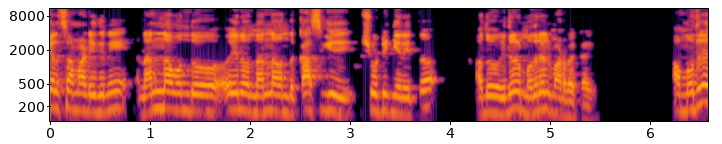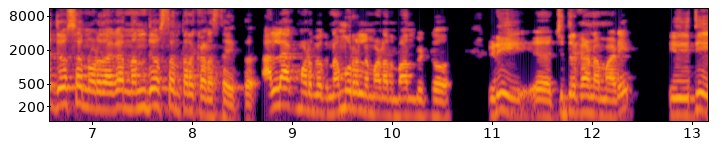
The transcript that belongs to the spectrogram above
ಕೆಲಸ ಮಾಡಿದ್ದೀನಿ ನನ್ನ ಒಂದು, ಏನು ನನ್ನ ಒಂದು ಖಾಸಗಿ ಶೂಟಿಂಗ್ ಏನಿತ್ತು, ಅದು ಇದ್ರಲ್ಲಿ ಮೊದಲೇ ಮಾಡ್ಬೇಕಾಗಿತ್ತು. ಆ ಮೊದಲೇ ದೇವಸ್ಥಾನ ನೋಡಿದಾಗ ನನ್ನ ದೇವಸ್ಥಾನ ತರ ಕಾಣಿಸ್ತಾ ಇತ್ತು. ಅಲ್ಲಿ ಯಾಕೆ ಮಾಡ್ಬೇಕು? ನಮ್ಮೂರಲ್ಲಿ ಮಾಡೋಣ ಬಂದ್ಬಿಟ್ಟು ಇಡೀ ಚಿತ್ರೀಕರಣ ಮಾಡಿ. ಇದೇ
